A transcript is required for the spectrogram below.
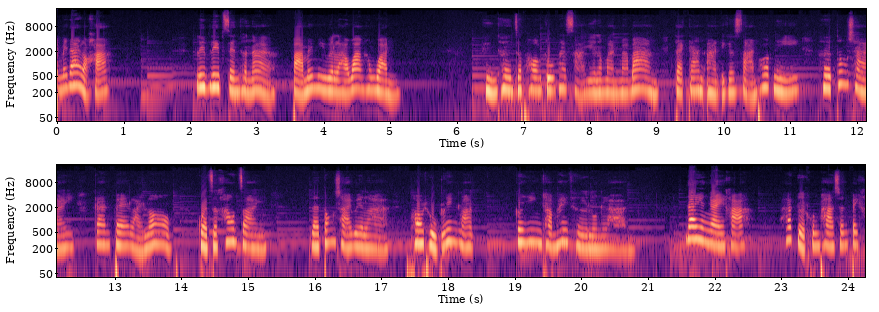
นไม่ได้หรอคะ รีบๆเซ็นเถอะหน้าป๋าไม่มีเวลาว่างทั้งวัน ถึงเธอจะพอรู้ภาษาเยอรมันมาบ้าง แต่การอ่านเอกสารพวกนี้ เธอต้องใช้การแปลหลายรอบ กว่าจะเข้าใจ และต้องใช้เวลา พอถูกเร่งรัด ก็ยิ่งทำให้เธอลนลาน ได้ยังไงคะ ถ้าเกิดคุณพาฉันไปข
